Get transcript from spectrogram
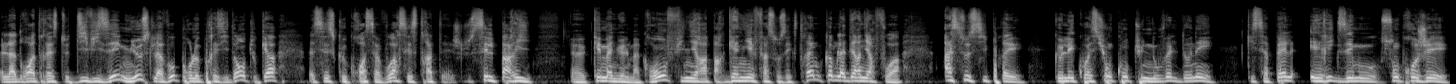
la droite reste divisée, mieux cela vaut pour le président. En tout cas, c'est ce que croient savoir ses stratèges. C'est le pari euh, qu'Emmanuel Macron finira par gagner face aux extrêmes, comme la dernière fois. À ceci près que l'équation compte une nouvelle donnée qui s'appelle Éric Zemmour. Son projet,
